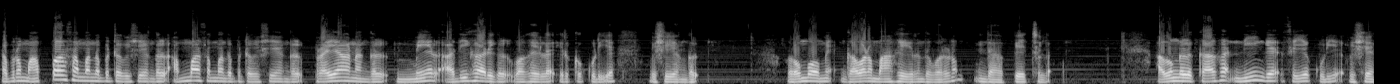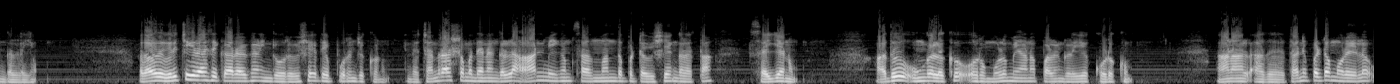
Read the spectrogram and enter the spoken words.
அப்புறம் அப்பா சம்பந்தப்பட்ட விஷயங்கள் அம்மா சம்பந்தப்பட்ட விஷயங்கள் பிரயாணங்கள் மேல் அதிகாரிகள் வகையில் இருக்கக்கூடிய விஷயங்கள். ரொம்பவுமே கவனமாக இருந்து வரணும் இந்த பேச்சில். அவங்களுக்காக நீங்கள் செய்யக்கூடிய விஷயங்கள்லையும். அதாவது விருச்சிக ராசிக்காரர்கள் இங்கே ஒரு விஷயத்தை புரிஞ்சுக்கணும். இந்த சந்திராஷ்டம தினங்களில் ஆன்மீகம் சம்பந்தப்பட்ட விஷயங்களை தான் செய்யணும். அது உங்களுக்கு ஒரு முழுமையான பலன்களையே கொடுக்கும். ஆனால் அது தனிப்பட்ட முறையில்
